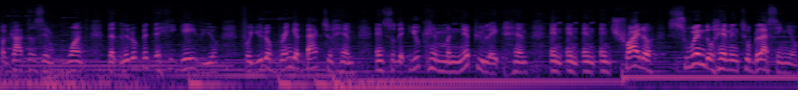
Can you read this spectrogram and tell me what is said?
But God doesn't want that little bit that He gave you for you to bring it back to Him and so that you can manipulate Him and, and, and, and try to swindle Him into blessing you.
